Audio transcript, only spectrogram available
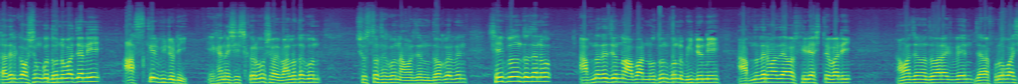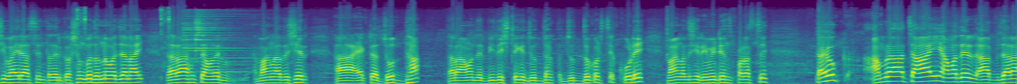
তাদেরকে অসংখ্য ধন্যবাদ জানিয়ে আজকের ভিডিওটি এখানে শেষ করব। সবাই ভালো থাকুন, সুস্থ থাকুন, আমার জন্য দোয়া করবেন। সেই পর্যন্ত যেন আপনাদের জন্য আবার নতুন কোনো ভিডিও নিয়ে আপনাদের মাঝে আবার ফিরে আসতে পারি। আমার জন্য দোয়া রাখবেন। যারা প্রবাসী ভাইরা আছেন, তাদেরকে অসংখ্য ধন্যবাদ জানাই। তারা হচ্ছে আমাদের বাংলাদেশের একটা যোদ্ধা। তারা আমাদের বিদেশ থেকে যোদ্ধা, যুদ্ধ করছে, করে বাংলাদেশে রেমিটেন্স পাঠাচ্ছে। যাই হোক, আমরা চাই আমাদের যারা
